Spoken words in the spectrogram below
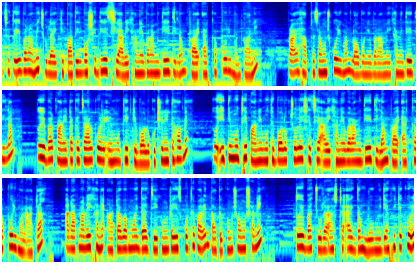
আচ্ছা তো এবার আমি চুলায় একটি পাতিল বসে দিয়েছি আর এখানে এবার আমি দিয়ে দিলাম প্রায় এক কাপ পরিমাণ পানি। প্রায় হাফ চা চামচ পরিমাণ লবণ এবার আমি এখানে দিয়ে দিলাম। তো এবার পানিটাকে জাল করে এর মধ্যে একটি বলক উঠিয়ে নিতে হবে। তো ইতিমধ্যে পানির মধ্যে বলক চলে এসেছে আর এখানে এবার আমি দিয়ে দিলাম প্রায় এক কাপ পরিমাণ আটা। আর আপনারা এখানে আটা বা ময়দা যে কোনোটা ইউজ করতে পারেন, তাতেও কোনো সমস্যা নেই। তো এবার চুলা আঁচটা একদম লো মিডিয়াম হিটে করে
